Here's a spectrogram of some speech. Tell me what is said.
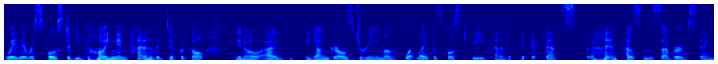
way they were supposed to be going and kind of the typical you know uh, a young girl's dream of what life is supposed to be kind of the picket fence and house in the suburbs thing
